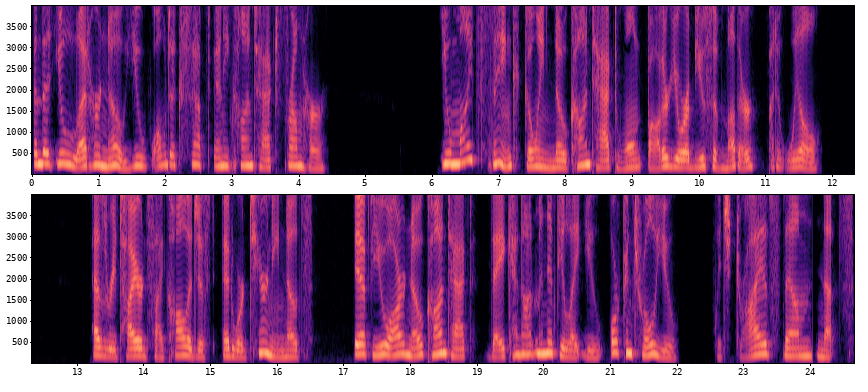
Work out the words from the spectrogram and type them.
and that you'll let her know you won't accept any contact from her. You might think going no contact won't bother your abusive mother, but it will. As retired psychologist Edward Tierney notes, if you are no contact, they cannot manipulate you or control you, which drives them nuts.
